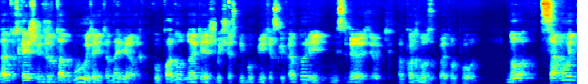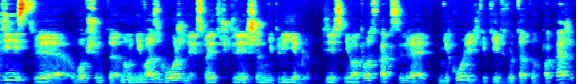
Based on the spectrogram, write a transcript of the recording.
да, то есть, конечно, результат будет, они там, наверное, как-то упадут, но, опять же, мы сейчас не в букмекерской конторе, не собираюсь делать каких-то прогнозов по этому поводу. Но само действие, в общем-то, ну, невозможно и, с моей точки зрения, совершенно неприемлемо. Здесь не вопрос, как сыграет Николич, какие результаты он покажет.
